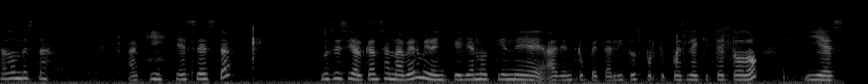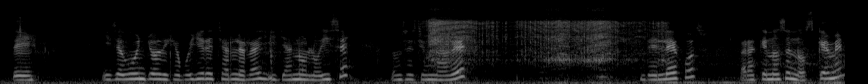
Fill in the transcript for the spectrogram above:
¿a dónde está? Aquí, es esta. No sé si alcanzan a ver, miren que ya no tiene adentro petalitos porque pues le quité todo. Y este, y según yo dije voy a ir a echarle ray y ya no lo hice. Entonces de una vez, de lejos, para que no se nos quemen.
